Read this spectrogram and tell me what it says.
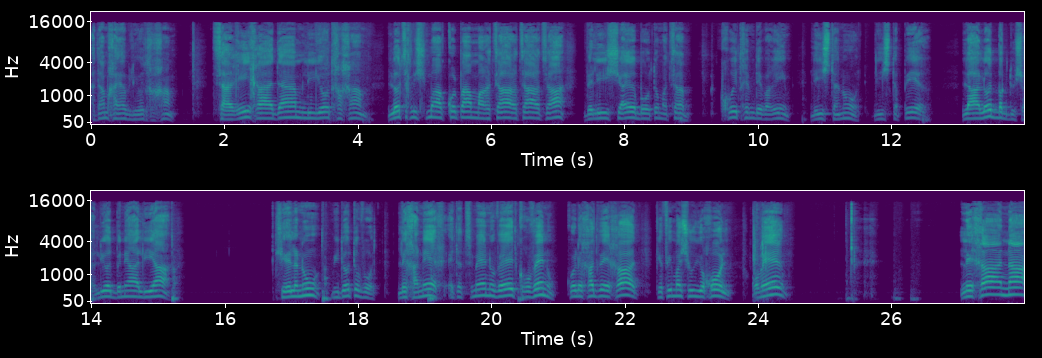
אדם חייב להיות חכם. צריך האדם להיות חכם. לא צריך לשמוע כל פעם הרצאה, הרצאה, הרצאה, ולהישאר באותו מצב. קחו איתכם דברים, להשתנות, להשתפר, לעלות בקדושה, להיות בני העלייה, שיהיה לנו מידות טובות, לחנך את עצמנו ואת קרובינו, כל אחד ואחד, כפי מה שהוא יכול. אומר, לך נא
